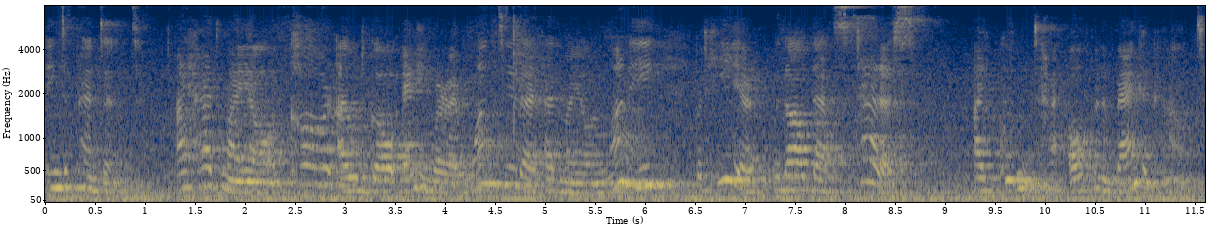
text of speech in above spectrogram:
independent. I had my own car, I would go anywhere I wanted, I had my own money, but here, without that status, I couldn't open a bank account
